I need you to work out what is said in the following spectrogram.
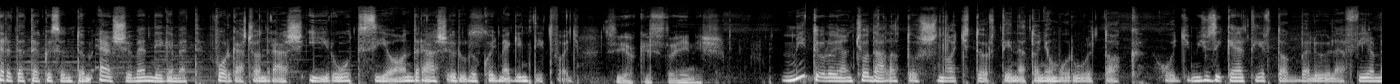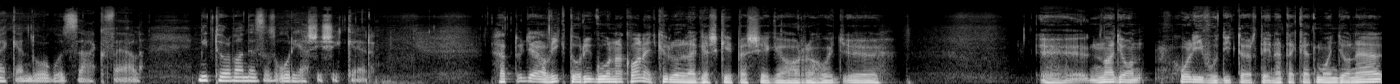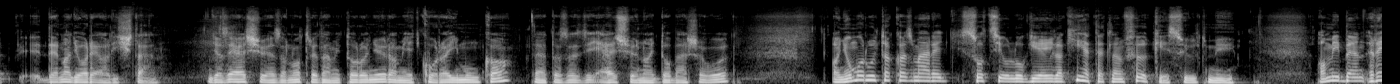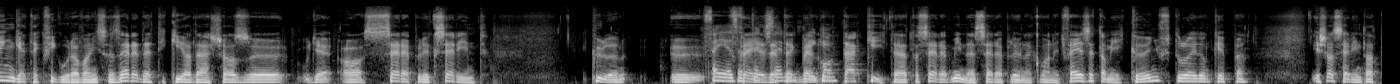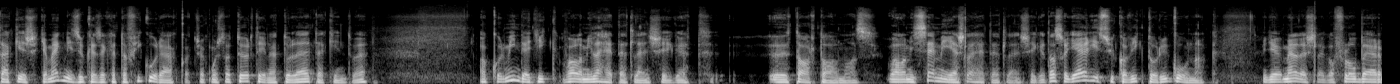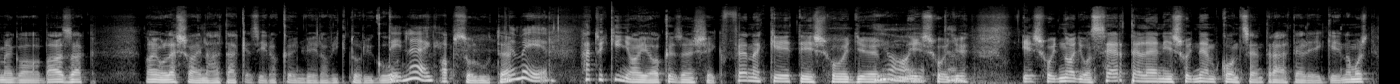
Szeretettel köszöntöm első vendégemet, Forgács András írót. Szia András, örülök, hogy megint itt vagy. Szia Kriszta, én is. Mitől olyan csodálatos nagy történet a nyomorultak, hogy musicalt írtak belőle, filmeken dolgozzák fel? Mitől van ez az óriási siker? Hát ugye a Viktor Hugo-nak van egy különleges képessége arra, hogy ö, ö, nagyon hollywoodi történeteket mondjon el, de nagyon realistán. Ugye az első ez a Notre Dame-i toronyőr, ami egy korai munka, tehát az az egy első nagy dobása volt. A nyomorultak az már egy szociológiailag hihetetlen fölkészült mű, amiben rengeteg figura van, hiszen az eredeti kiadás az ugye a szereplők szerint külön Fejezetek fejezetekben szerint, adták ki, tehát a szerep, minden szereplőnek van egy fejezet, ami egy könyv tulajdonképpen, és azt szerint adták ki, és ha megnézzük ezeket a figurákat, csak most a történettől eltekintve, akkor mindegyik valami lehetetlenséget tartalmaz, valami személyes lehetetlenséget. Az, hogy elhisszük a Viktor Hugo-nak, ugye mellesleg a Flaubert meg a Balzac nagyon lesajnálták ezért a könyvére a Viktor Hugo. Tényleg? Abszolút. De miért? Hát, hogy kinyalja a közönség fenekét, és hogy, ja, és, hogy, és hogy nagyon szertelen, és hogy nem koncentrált eléggé. Na most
